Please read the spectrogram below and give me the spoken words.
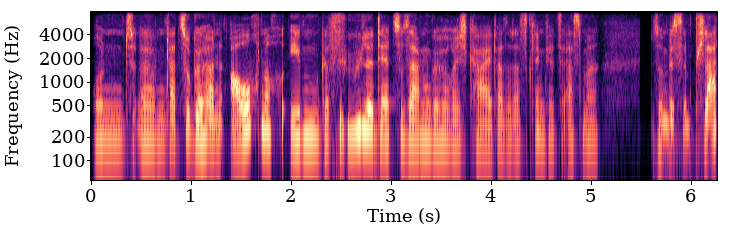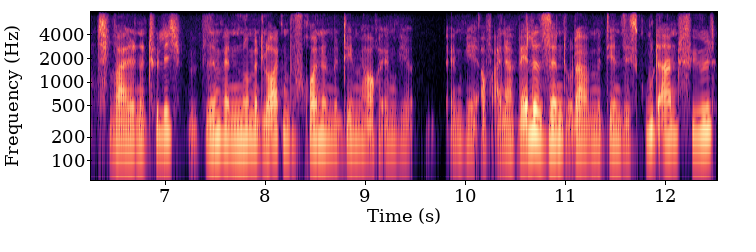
Und ähm, dazu gehören auch noch eben Gefühle der Zusammengehörigkeit. Also das klingt jetzt erstmal so ein bisschen platt, weil natürlich sind wir nur mit Leuten befreundet, mit denen wir auch irgendwie, irgendwie auf einer Welle sind oder mit denen es sich gut anfühlt.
